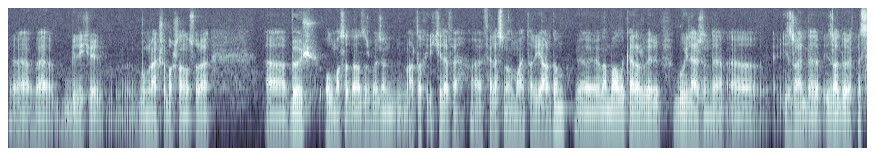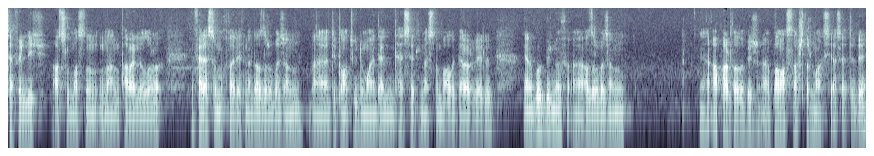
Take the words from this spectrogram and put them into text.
və bilir ki, bu münaqişə başlandan sonra böyük olmasa da Azərbaycan artıq 2 dəfə Fələstinə humanitar yardım ilə bağlı qərar verib. Bu il ərzində İsraildə İsrail dövlətində səfirlik açılmasına paralel olaraq Fələstin muxtariyyətində də Azərbaycanın diplomatik nümayəndəliyinin təsis edilməsinə bağlı qərar verilib. Yəni bu bir növ Azərbaycanın apardığı bir balanslaşdırma siyasətidir.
